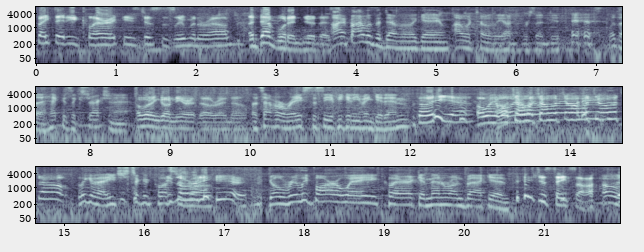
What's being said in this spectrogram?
he was just a spectating cleric. He's just zooming around. A dev wouldn't do this. I- If I was the dev of a game, I would totally 100% do this. Where the heck is extraction at? I wouldn't go near it though right now. Let's have a race to see if he can even get in. Oh yeah. Oh wait, Oh, watch out, watch out, watch out, watch out, watch out. Look at that. He just took a cluster He's already bomb. here. Go really far away, Cleric, and then run back in. he just takes off. Oh.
